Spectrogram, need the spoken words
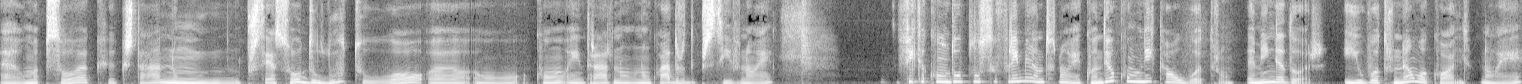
ah, uma pessoa que, que está num processo ou de luto ou, ah, ou com a entrar num, num quadro depressivo, não é? fica com um duplo sofrimento, não é? Quando eu comunico ao outro a minha dor e o outro não acolhe, não é?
